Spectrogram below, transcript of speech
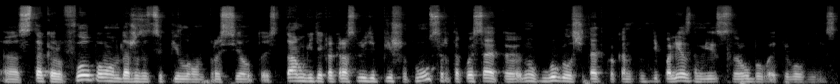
Stack Overflow, по-моему, даже зацепило, он просел. То есть там, где как раз люди пишут мусор, такой сайт, э, ну, Google считает такой контент неполезным и срубывает его вниз.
